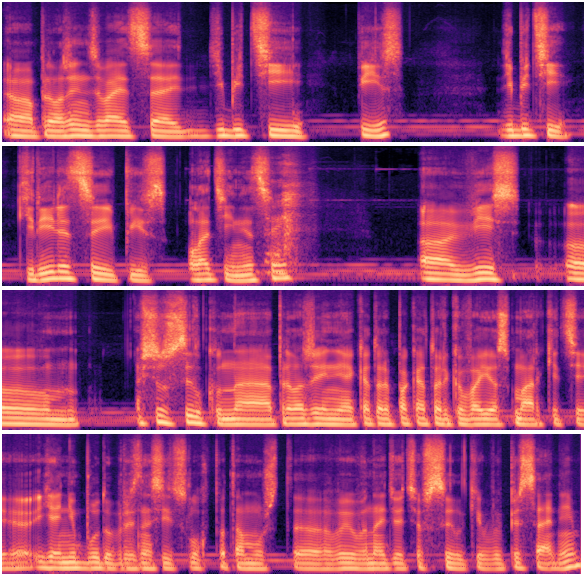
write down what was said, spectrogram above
э, приложение называется DBT Peace. DBT кириллицей, Peace латиницей. Да. Весь эм, всю ссылку на приложение, которое пока только в iOS-маркете, я не буду произносить вслух, потому что вы его найдете в ссылке в описании.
